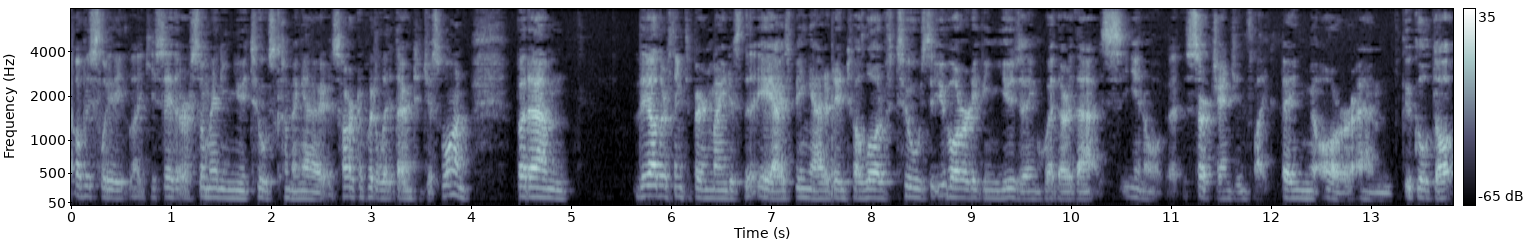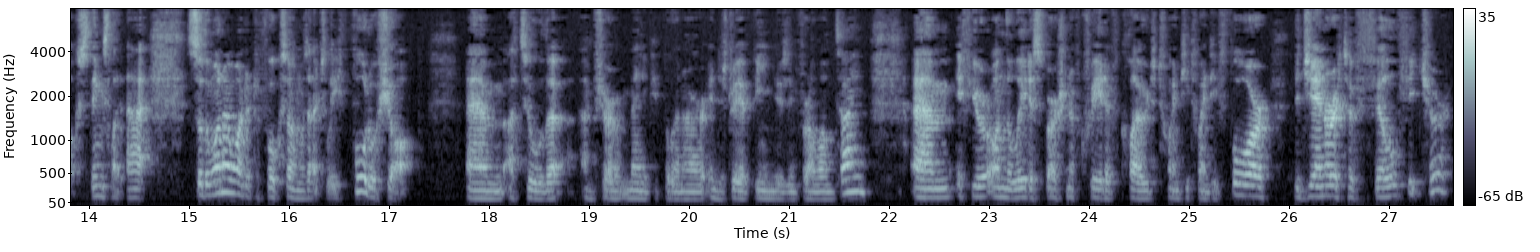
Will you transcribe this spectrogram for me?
obviously, like you say, there are so many new tools coming out. It's hard to whittle it down to just one. But um, the other thing to bear in mind is that AI is being added into a lot of tools that you've already been using, whether that's you know search engines like Bing or um, Google Docs, things like that. So the one I wanted to focus on was actually Photoshop, um, a tool that I'm sure many people in our industry have been using for a long time. Um, if you're on the latest version of Creative Cloud 2024, the generative fill feature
